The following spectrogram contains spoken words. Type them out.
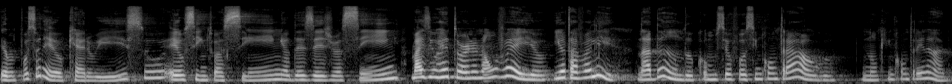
Eu me posicionei, eu quero isso, eu sinto assim, eu desejo assim, mas o retorno não veio. E eu tava ali, nadando, como se eu fosse encontrar algo. Nunca encontrei nada.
